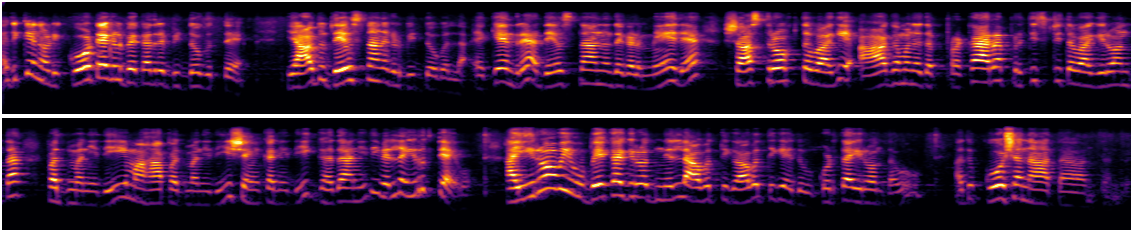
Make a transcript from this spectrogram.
ಅದಕ್ಕೆ ನೋಡಿ, ಕೋಟೆಗಳು ಬೇಕಾದ್ರೆ ಬಿದ್ದೋಗುತ್ತೆ. ಯಾವುದು ದೇವಸ್ಥಾನಗಳು ಬಿದ್ದೋಗಲ್ಲ. ಯಾಕೆ ಅಂದ್ರೆ ಆ ದೇವಸ್ಥಾನದಗಳ ಮೇಲೆ ಶಾಸ್ತ್ರೋಕ್ತವಾಗಿ ಆಗಮನದ ಪ್ರಕಾರ ಪ್ರತಿಷ್ಠಿತವಾಗಿರುವಂತ ಪದ್ಮನಿಧಿ, ಮಹಾಪದ್ಮನಿಧಿ ಶಂಕನಿಧಿ ಗದಾನಿಧಿ ಇವೆಲ್ಲ ಇರುತ್ತೆ ಇವು. ಆ ಇರೋವು ಇವು ಬೇಕಾಗಿರೋದನ್ನೆಲ್ಲ ಅವತ್ತಿಗೆ ಆವತ್ತಿಗೆ ಅದು ಕೊಡ್ತಾ ಇರೋವಂಥವು. ಅದು ಕೋಶನಾಥ ಅಂತಂದ್ರೆ.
